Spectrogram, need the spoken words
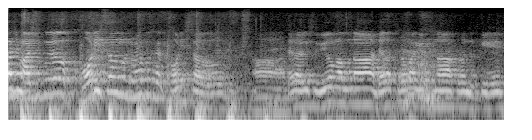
싸움하지 마시고요. 거리 싸움을 좀 해보세요. 거리 싸움. 아, 내가 여기서 위험하구나. 내가 들어가야겠구나. 그런 느낌.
